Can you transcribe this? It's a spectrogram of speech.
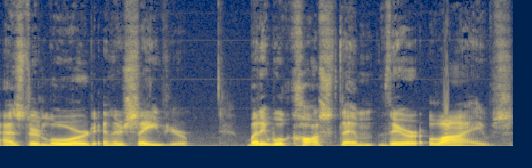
as their Lord, and their Savior but it will cost them their lives.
